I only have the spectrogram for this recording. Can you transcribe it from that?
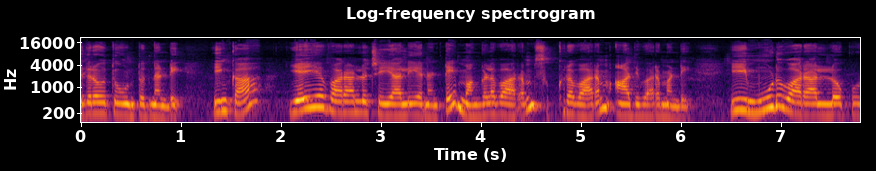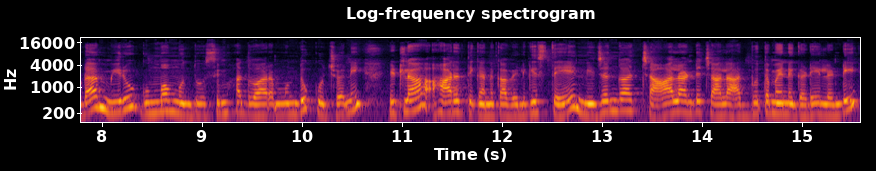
ఎదురవుతూ ఉంటుందండి. ఇంకా ఏ ఏ వారాల్లో చేయాలి అని అంటే మంగళవారం శుక్రవారం ఆదివారం అండి. ఈ మూడు వారాల్లో కూడా మీరు గుమ్మం ముందు సింహద్వారం ముందు కూర్చొని ఇట్లా హారతి కనుక వెలిగిస్తే నిజంగా చాలా అంటే చాలా అద్భుతమైన గడియలండి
